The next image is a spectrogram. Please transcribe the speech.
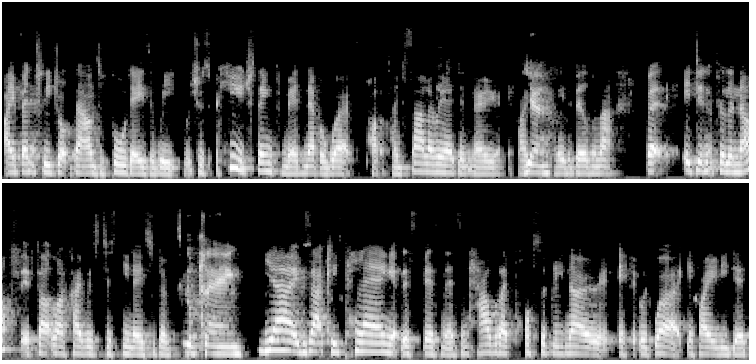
I eventually dropped down to four days a week, which was a huge thing for me. I'd never worked part time salary. I didn't know if I yeah. could pay the bills on that, but it didn't feel enough. It felt like I was just, you know, sort of still playing. Yeah, exactly, playing at this business. And how would I possibly know if it would work if I only did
